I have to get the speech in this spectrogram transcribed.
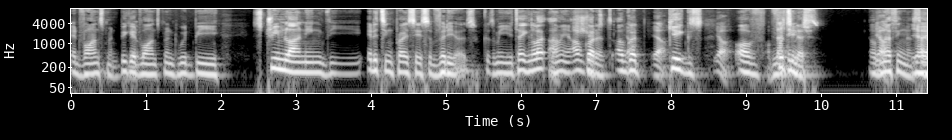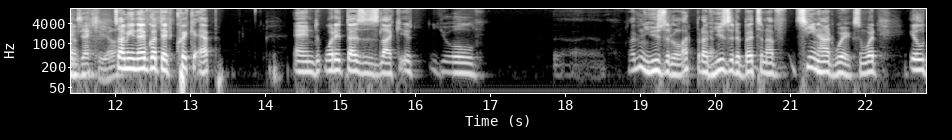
advancement, big advancement, would be streamlining the editing process of videos. Because I mean, you're taking a lot. I mean, I've got it. I've Yeah. got Yeah. gigs Yeah. of, Of footage nothingness. of nothingness. Yeah, So- exactly. So I mean, they've got that Quik app, and what it does is like it, you'll. I haven't used it a lot, but I've used it a bit, and I've seen how it works. And what it'll,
